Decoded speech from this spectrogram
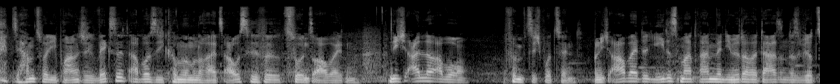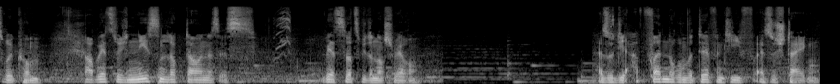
sie haben zwar die Branche gewechselt, aber sie kommen immer noch als Aushilfe zu uns arbeiten. Nicht alle, aber 50 Prozent. Und ich arbeite jedes Mal dran, wenn die Mitarbeiter da sind, dass wir zurückkommen. Aber jetzt durch den nächsten Lockdown, das ist, jetzt wird es wieder noch schwerer. Also die Abwanderung wird definitiv also steigen.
